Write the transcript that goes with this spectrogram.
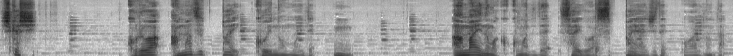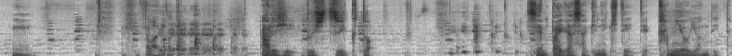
しかし、これは甘酸っぱい恋の思い出。うん。甘いのはここまでで、最後は酸っぱい味で終わるのだ。うん。終わり方。ある日、部室行くと、先輩が先に来ていて、紙を読んでいた。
